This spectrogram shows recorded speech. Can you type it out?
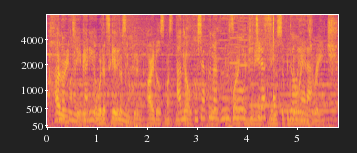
How irritating. It would appear those computer idols must be dealt with before I can make use of Endorian's rage.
